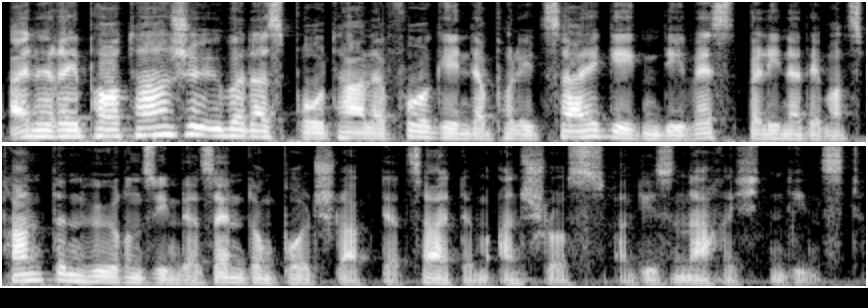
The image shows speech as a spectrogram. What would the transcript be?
Eine Reportage über das brutale Vorgehen der Polizei gegen die Westberliner Demonstranten hören Sie in der Sendung Pulsschlag der Zeit im Anschluss an diesen Nachrichtendienst.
